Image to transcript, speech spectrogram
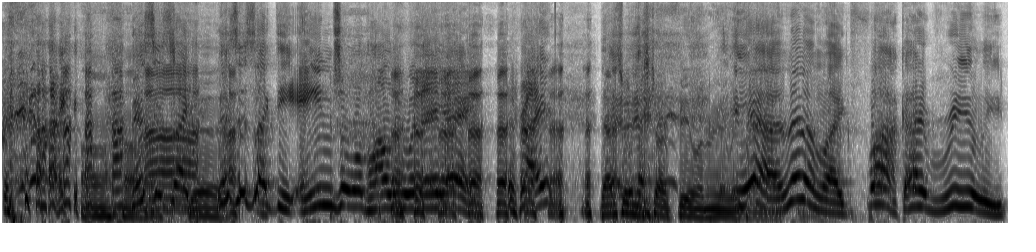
Like, This is like this is like the angel of Hollywood AA, right? That's when you start feeling really Yeah, bad. and then I'm like, fuck, I really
